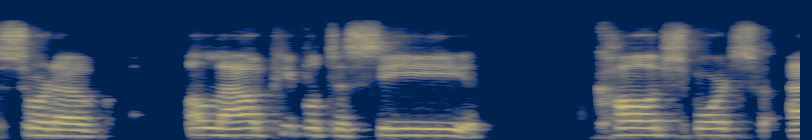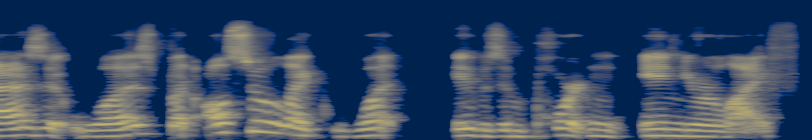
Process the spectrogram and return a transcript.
sort of allowed people to see college sports as it was but also like what it was important in your life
